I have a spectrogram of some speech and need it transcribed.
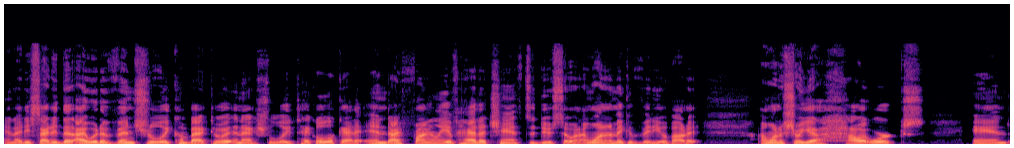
and I decided that I would eventually come back to it and actually take a look at it. And I finally have had a chance to do so, and I wanted to make a video about it. I want to show you how it works and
